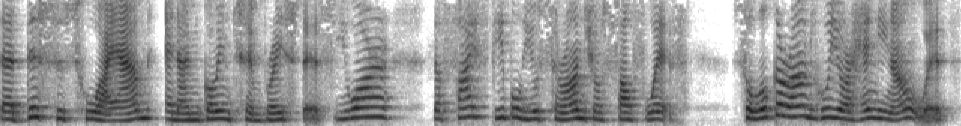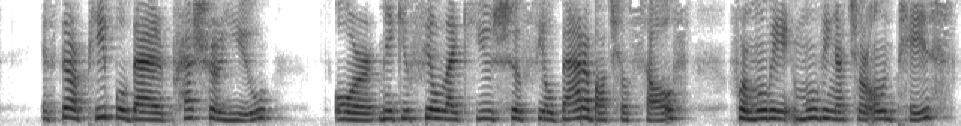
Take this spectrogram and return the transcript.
that this is who I am and I'm going to embrace this. You are the five people you surround yourself with so look around who you're hanging out with. If there are people that pressure you or make you feel like you should feel bad about yourself for moving, moving at your own pace,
